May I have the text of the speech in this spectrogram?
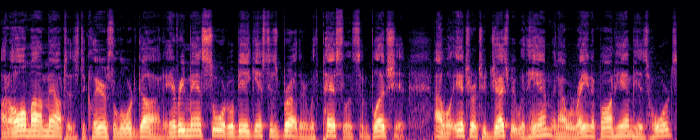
on all my mountains, declares the Lord God. Every man's sword will be against his brother, with pestilence and bloodshed. I will enter into judgment with him, and I will rain upon him his hordes,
